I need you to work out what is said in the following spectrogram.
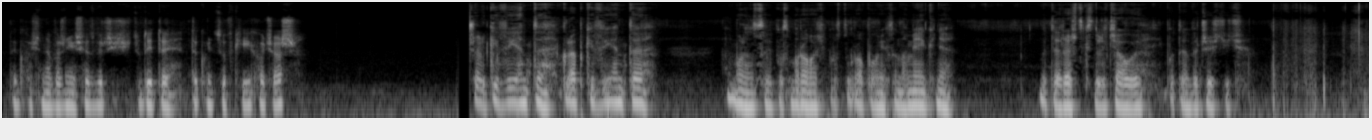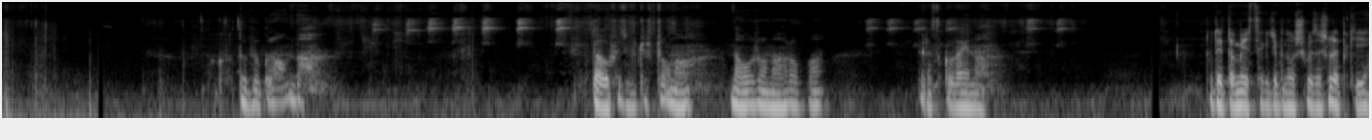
Dlatego właśnie najważniejsze jest wyczyścić tutaj te, te końcówki, chociaż wszelkie wyjęte, klapki wyjęte można sobie posmarować po prostu ropą, niech to namięknie, by te resztki zleciały i potem wyczyścić. Jak to wygląda. Ta już jest wyczyszczona, nałożona ropa. Teraz kolejna. Tutaj to miejsce, gdzie będą szły zaślepki,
